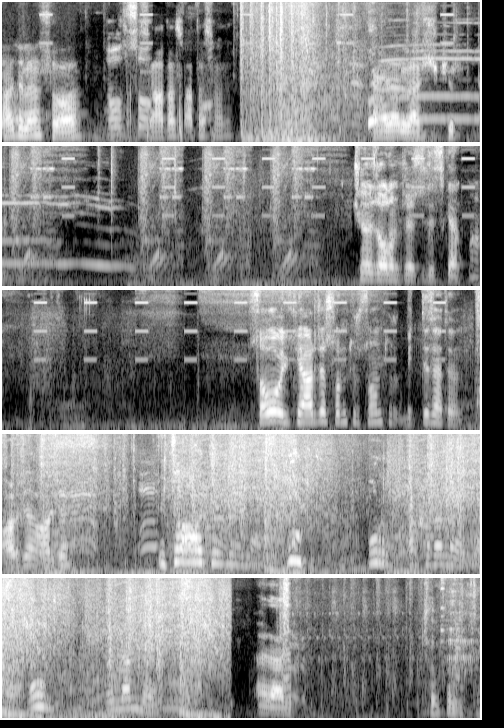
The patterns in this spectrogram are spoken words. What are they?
Hadi lan soğa. Sol sol. Sağda sağda sağda. Helal lan şükür. Çöz oğlum çöz risk atma. Sova ulti harca son tur son tur. Bitti zaten. Harca harca. İtaat ediyorlar. Vur. Vur. Arkadan da vur bana. Vur. Önden de. Helal. Çok mu gitti?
